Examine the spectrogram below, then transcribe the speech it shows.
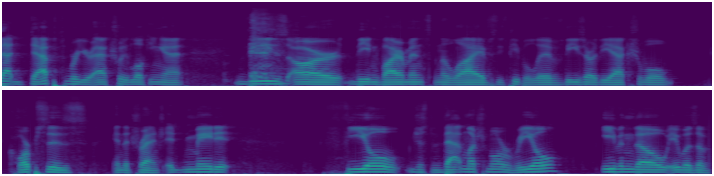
that depth where you're actually looking at these are the environments and the lives these people live these are the actual corpses in the trench it made it feel just that much more real even though it was a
